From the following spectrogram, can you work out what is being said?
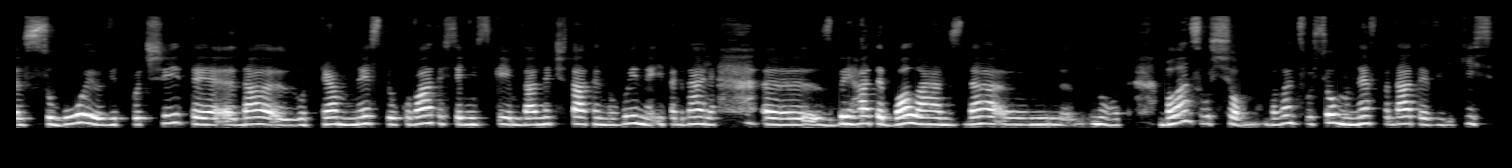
е, з собою, відпочити, е, да? е, от прям не спілкуватися ні з ким, да? не читати новини і так далі, зберігати баланс, да? ем, ну, от, баланс в усьому, баланс в усьому, не впадати в якісь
